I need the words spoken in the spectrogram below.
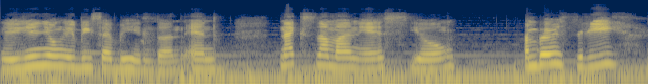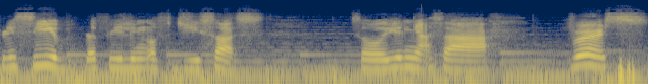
Yun yung ibig sabihin doon and next naman is yung number three receive the feeling of Jesus. So yun nga sa verse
